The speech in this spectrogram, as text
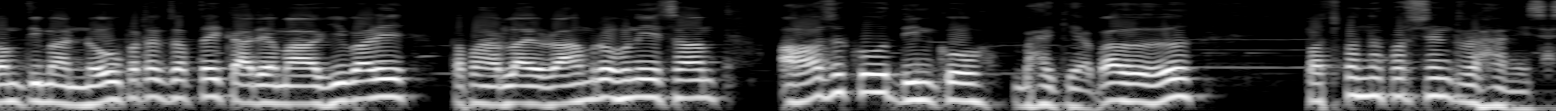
कम्तीमा नौ पटक जप्दै कार्यमा अघि बढे तपाईँहरूलाई राम्रो हुनेछ। आजको दिनको भाग्य बल पचपन्न पर्सेन्ट रहनेछ।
